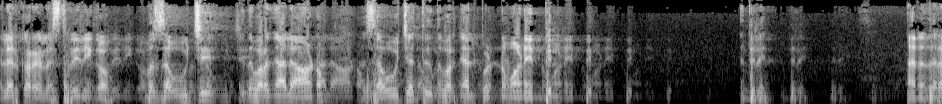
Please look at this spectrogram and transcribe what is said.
എല്ലാവർക്കും അറിയാലോ സ്ത്രീലിംഗം. അപ്പൊ സൗജ് എന്ന് പറഞ്ഞാൽ ആണും സൗജത്ത് എന്ന് പറഞ്ഞാൽ പെണ്ണുമാണ്. എന്തിൽ? എന്തിൽ അനന്തര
